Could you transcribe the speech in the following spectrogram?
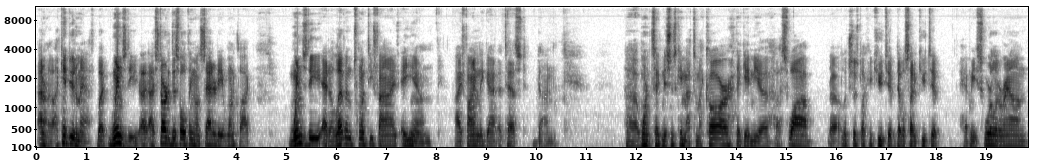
I don't know. I can't do the math, but Wednesday, I, started this whole thing on Saturday at 1 o'clock. Wednesday at 11.25 a.m., I finally got a test done. Uh, one of the technicians came out to my car. They gave me a, a swab. Uh, looks just like a Q-tip, double-sided Q-tip. Had me swirl it around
